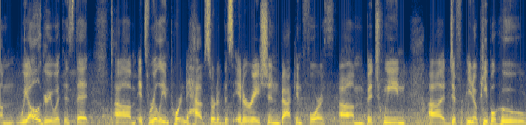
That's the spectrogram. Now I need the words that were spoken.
um, we all agree with is that um, it's really important to have sort of this iteration back and forth um, between uh, different, you know, people who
